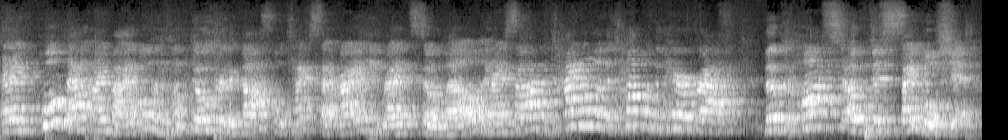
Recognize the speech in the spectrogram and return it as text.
and I pulled out my Bible and looked over the gospel text that Riley read so well, and I saw the title at the top of the paragraph, The Cost of Discipleship.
